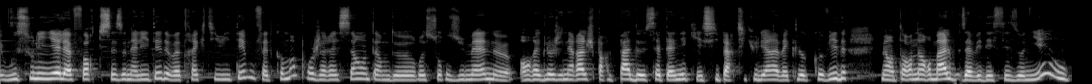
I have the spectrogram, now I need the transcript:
Et vous soulignez la forte saisonnalité de votre activité. Vous faites comment pour gérer ça en termes de ressources humaines? En règle générale, je ne parle pas de cette année qui est si particulière avec le Covid, mais en temps normal, vous avez des saisonniers ou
